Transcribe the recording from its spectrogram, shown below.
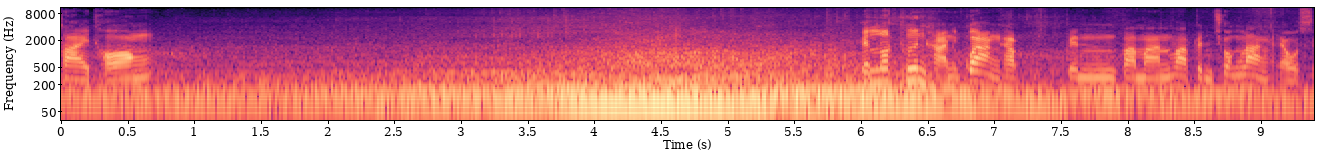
ใต้ท้องเป็นรถพื้นฐานกว้างครับ เป็นประมาณว่าเป็นช่วงล่าง LC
